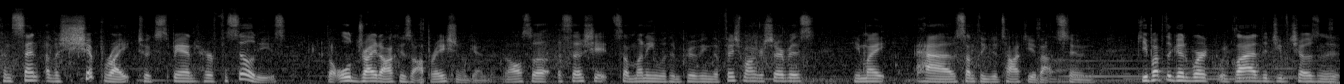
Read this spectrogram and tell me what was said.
consent of a shipwright to expand her facilities. The old dry dock is operational again, and also associate some money with improving the fishmonger service. He might have something to talk to you about soon. Keep up the good work. We're glad that you've chosen to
